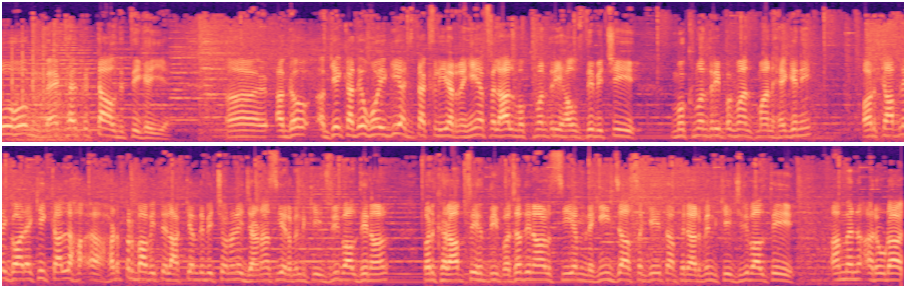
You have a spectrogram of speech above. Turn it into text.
ਉਹ ਬੈਠਕ ਟਾਲ ਦਿੱਤੀ ਗਈ ਹੈ। ਅੱਗੋਂ, ਅੱਗੇ ਕਦੇ ਹੋਏਗੀ, ਅੱਜ ਤੱਕ ਕਲੀਅਰ ਨਹੀਂ ਹੈ। ਫਿਲਹਾਲ ਮੁੱਖ ਮੰਤਰੀ ਹਾਊਸ ਦੇ ਵਿੱਚ ਹੀ ਮੁੱਖ ਮੰਤਰੀ ਭਗਵੰਤ ਮਾਨ ਹੈਗੇ ਨੇ। ਔਰ ਕਾਬਲੇ ਗੌਰ ਹੈ ਕਿ ਕੱਲ ਹੜ੍ਹ ਪ੍ਰਭਾਵਿਤ ਇਲਾਕਿਆਂ ਦੇ ਵਿੱਚ ਉਹਨਾਂ ਨੇ ਜਾਣਾ ਸੀ ਅਰਵਿੰਦ ਕੇਜਰੀਵਾਲ ਦੇ ਨਾਲ ਪਰ ਖਰਾਬ ਸਿਹਤ ਦੀ ਵਜ੍ਹਾ ਦੇ ਨਾਲ ਸੀਐਮ ਨਹੀਂ ਜਾ ਸਕੇ ਤਾਂ ਫਿਰ ਅਰਵਿੰਦ ਕੇਜਰੀਵਾਲ ਤੇ ਅਮਨ ਅਰੋੜਾ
